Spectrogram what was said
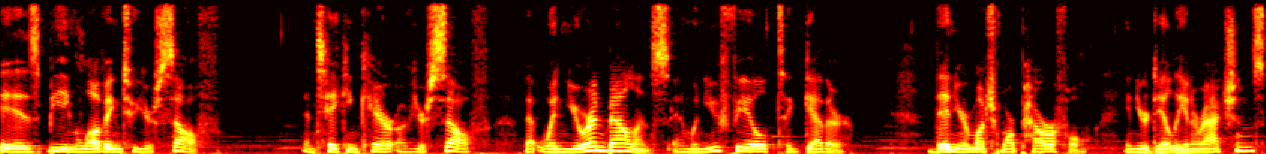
is being loving to yourself and taking care of yourself. That when you're in balance and when you feel together, then you're much more powerful in your daily interactions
